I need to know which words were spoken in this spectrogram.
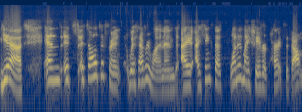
Yeah, and it's it's all different with everyone, and I I think that one of my favorite parts about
